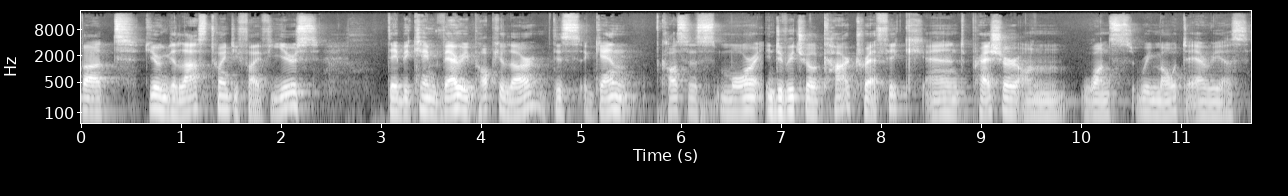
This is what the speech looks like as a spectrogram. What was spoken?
But during the last 25 years, they became very popular. This again causes more individual car traffic and pressure on once remote areas.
